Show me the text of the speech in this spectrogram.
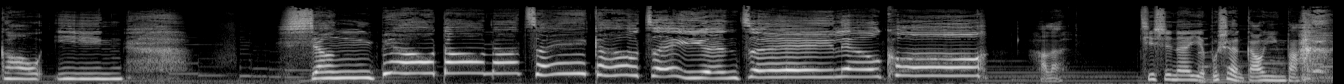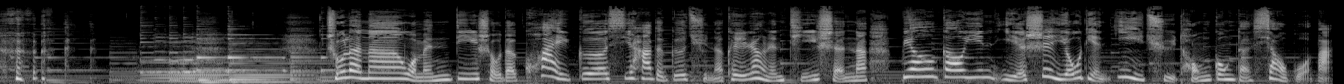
高音，想飙到那最高、最远、最辽阔。好了，其实呢也不是很高音吧。除了呢，我们第一首的快歌、嘻哈的歌曲呢，可以让人提神呢，飙高音也是有点异曲同工的效果吧。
